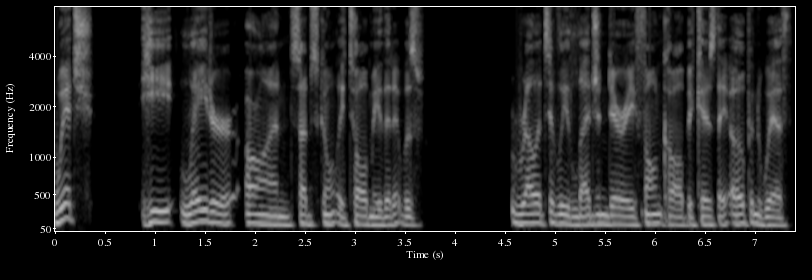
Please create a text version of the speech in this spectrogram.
which he later on subsequently told me that it was relatively legendary phone call because they opened with,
